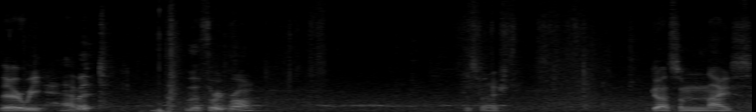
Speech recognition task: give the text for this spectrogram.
There we have it. The three prong is finished. Got some nice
